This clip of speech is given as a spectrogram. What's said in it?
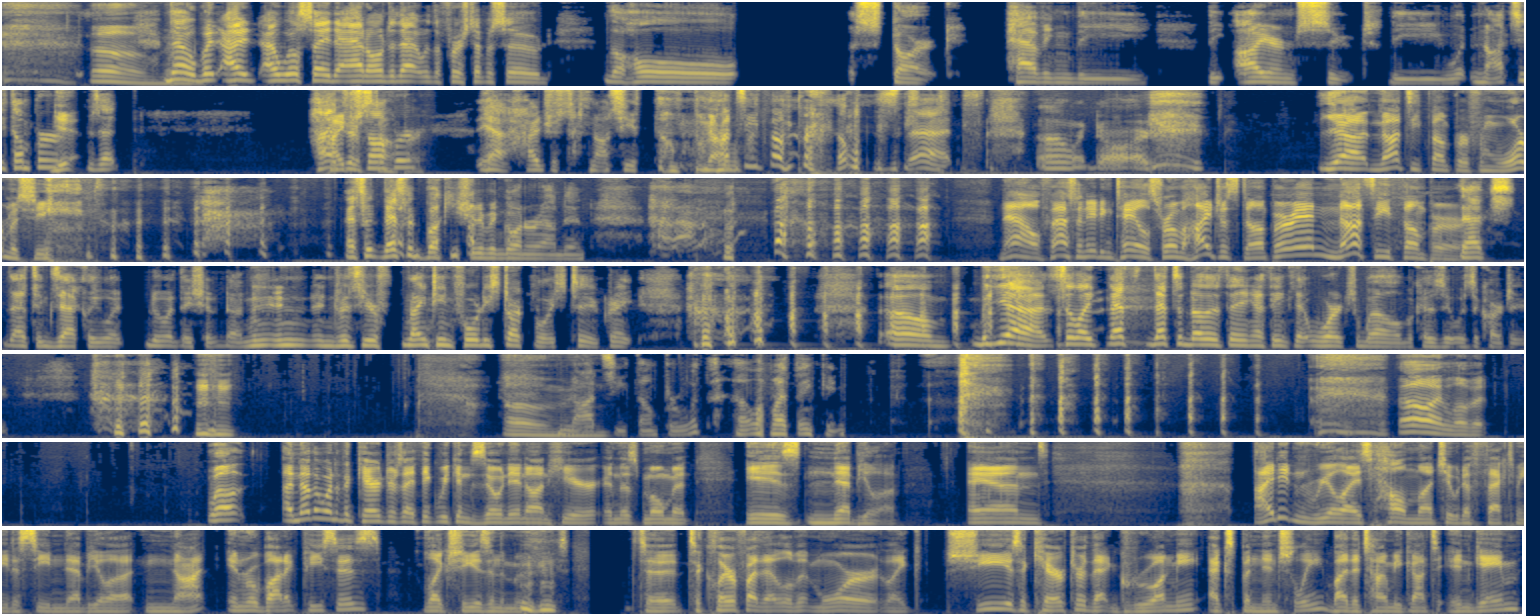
oh man. No, but I I will say to add on to that with the first episode, the whole Stark having the the iron suit, the what Nazi thumper? Yeah. is that Hydra, Hydra Stomper? Yeah, Hydra Nazi thumper. Nazi thumper. What is that? oh my gosh. yeah, Nazi thumper from War Machine. That's what that's what Bucky should have been going around in. now, fascinating tales from Hydra Stomper and Nazi Thumper. That's that's exactly what what they should have done, and, and, with your 1940 Stark voice too. Great. um, but yeah, so like that's that's another thing I think that works well because it was a cartoon. Mhm. Oh, man. Nazi thumper. What the hell am I thinking? Oh, I love it. Well, another one of the characters I think we can zone in on here in this moment is Nebula. And I didn't realize how much it would affect me to see Nebula not in robotic pieces like she is in the mm-hmm. movies. To to clarify that a little bit more, like she is a character that grew on me exponentially by the time we got to Endgame.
